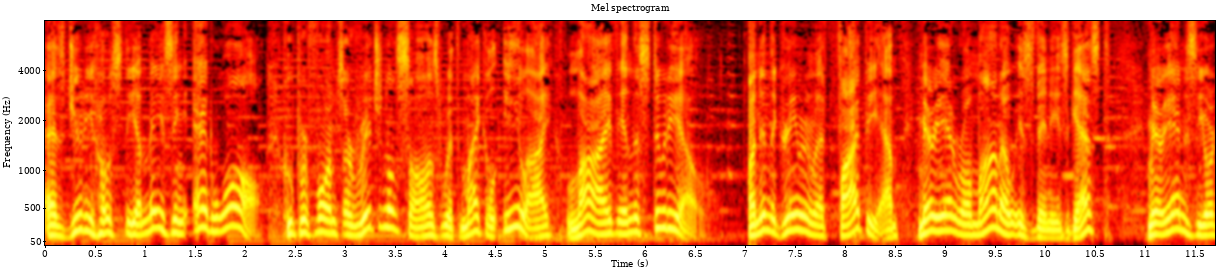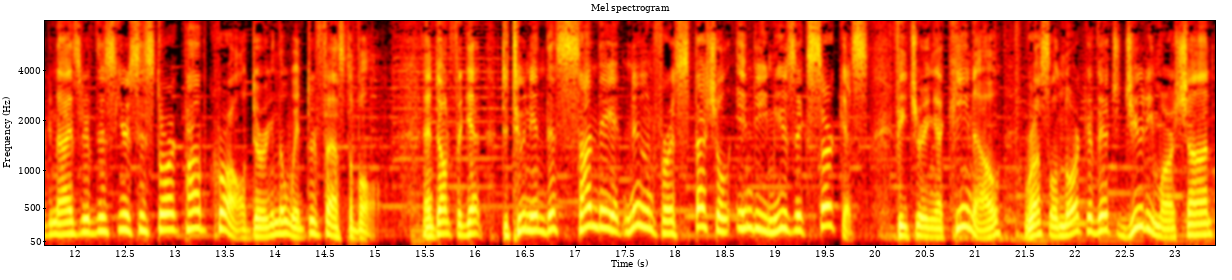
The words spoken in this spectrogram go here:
as Judy hosts the amazing Ed Wall, who performs original songs with Michael Eli live in the studio. On In the Green Room at 5 p.m., Marianne Romano is Vinny's guest. Marianne is the organizer of this year's historic pub crawl during the Winter Festival. And don't forget to tune in this Sunday at noon for a special indie music circus featuring Aquino, Russell Norkovich, Judy Marchand,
